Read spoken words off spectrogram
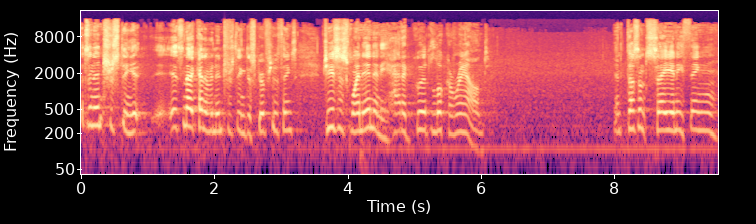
That's an interesting, isn't that kind of an interesting description of things? Jesus went in and he had a good look around. And it doesn't say anything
